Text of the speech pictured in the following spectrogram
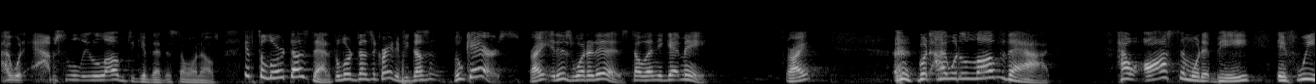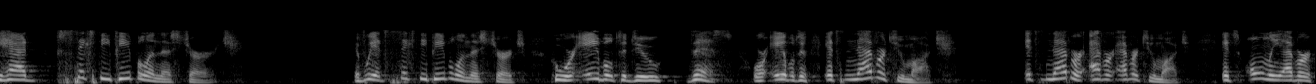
I would absolutely love to give that to someone else. If the Lord does that, if the Lord does it, great. If He doesn't, who cares, right? It is what it is. Till then, you get me, right? but I would love that. How awesome would it be if we had 60 people in this church? If we had 60 people in this church who were able to do this or able to, it's never too much. It's never, ever, ever too much. It's only ever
